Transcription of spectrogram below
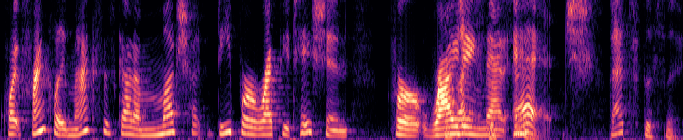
Quite frankly, Max has got a much deeper reputation for riding the that edge. That's the thing.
